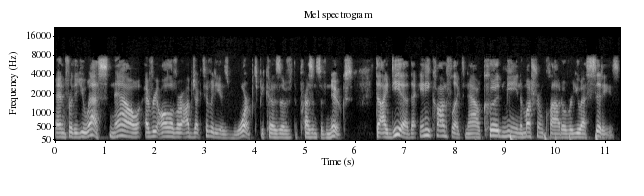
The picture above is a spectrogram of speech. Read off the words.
And for the U.S. now, every all of our objectivity is warped because of the presence of nukes. The idea that any conflict now could mean a mushroom cloud over U.S. cities,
